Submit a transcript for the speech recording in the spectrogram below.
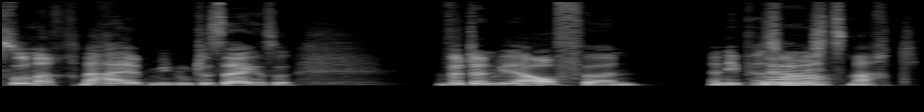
so nach einer halben Minute sagen, so, wird dann wieder aufhören, wenn die Person ja. nichts macht.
